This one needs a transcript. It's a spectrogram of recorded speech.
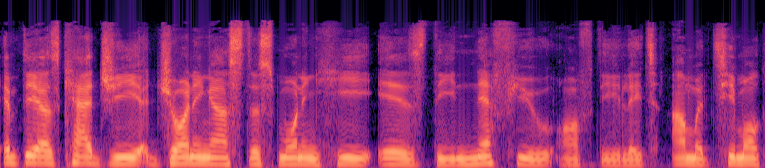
Imtiaz Cajee joining us this morning. He is the nephew of the late Ahmed Timol,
